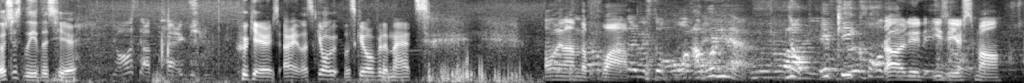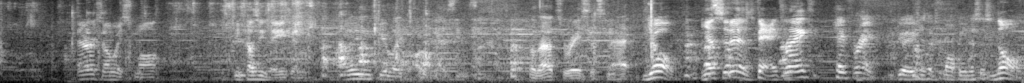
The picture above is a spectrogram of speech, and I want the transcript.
Let's just leave this here. You almost got pegged. Who cares? All right, let's go. Let's go over to Matt's. All in on the flop. I wouldn't have. No, if he called. Oh, dude, easy. You're small. Eric's always small. It's because he's Asian. I don't even feel like organizing something. Well, that's racist, Matt. Yo! Yes, it is. Frank? Hey, Frank. You Asians have small penises? No.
